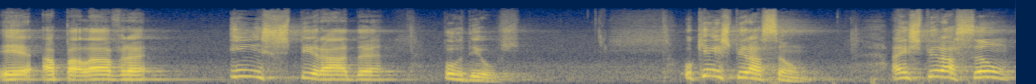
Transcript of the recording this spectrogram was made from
é a palavra inspirada por Deus. O que é inspiração? A inspiração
